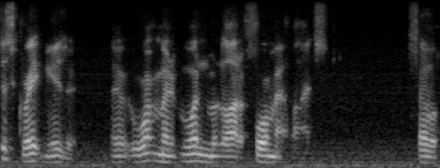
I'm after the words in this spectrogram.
Just great music. There weren't, wasn't a lot of format lines, so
